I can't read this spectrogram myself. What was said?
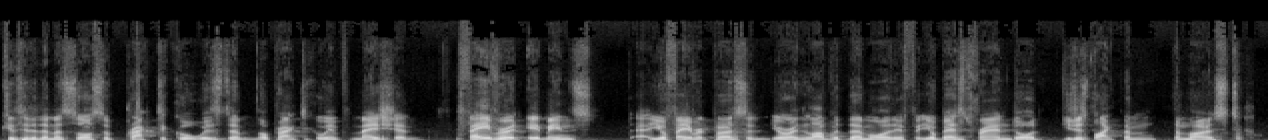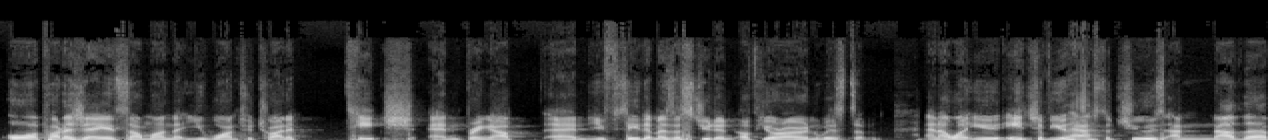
consider them a source of practical wisdom or practical information. Favorite, it means uh, your favorite person, you're in love with them, or your best friend, or you just like them the most. Or protege is someone that you want to try to teach and bring up, and you see them as a student of your own wisdom. And I want you, each of you has to choose another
